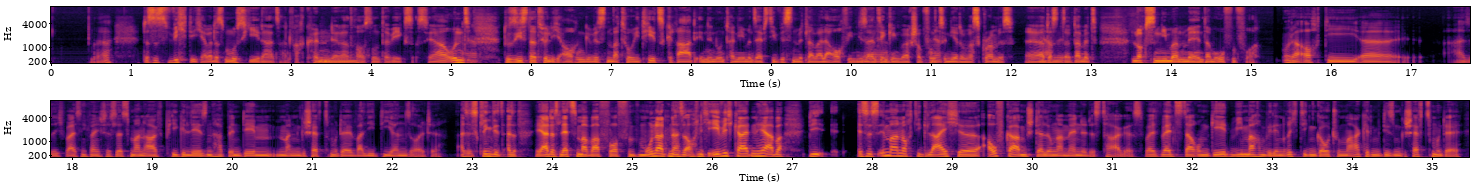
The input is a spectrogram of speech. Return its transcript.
Ja, das ist wichtig, aber das muss jeder jetzt einfach können, der da mhm. draußen unterwegs ist. Ja, und ja. du siehst natürlich auch einen gewissen Maturitätsgrad in den Unternehmen selbst. Die wissen mittlerweile auch, wie ein Design Thinking Workshop funktioniert und was Scrum ist. Ja, das, damit lockst du niemanden mehr hinterm Ofen vor. Oder auch die äh, also ich weiß nicht, wann ich das letzte Mal ein AFP gelesen habe, in dem man ein Geschäftsmodell validieren sollte. Also es klingt jetzt, also ja, das letzte Mal war vor fünf Monaten, also auch nicht Ewigkeiten her, aber die, es ist immer noch die gleiche Aufgabenstellung am Ende des Tages. Weil wenn es darum geht, wie machen wir den richtigen Go-to-Market mit diesem Geschäftsmodell,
